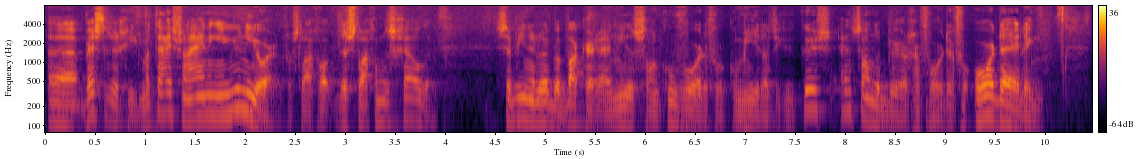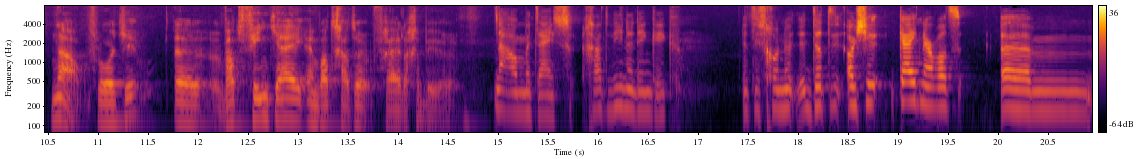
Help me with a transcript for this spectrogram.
Eh, beste regie, Matthijs van Heiningen junior voor slag, op- De Slag om de Schelde. Sabine Lubbe Bakker en Niels van Koevoorde voor Kom hier dat ik u kus. En Sander Burger voor De Veroordeling. Nou, Floortje, eh, wat vind jij en wat gaat er vrijdag gebeuren? Nou, Matthijs gaat winnen, denk ik. Het is gewoon, dat, als je kijkt naar wat ehm,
